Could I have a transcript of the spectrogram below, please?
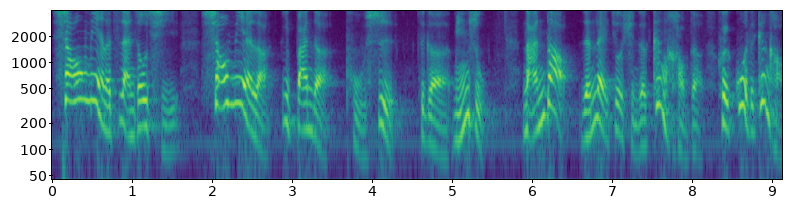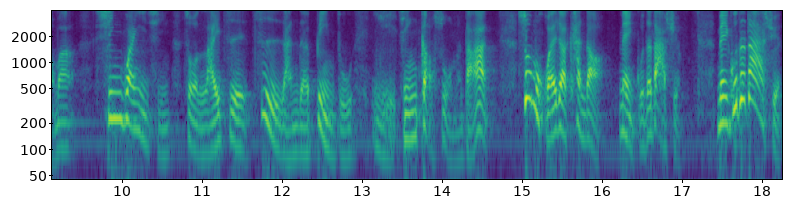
消灭了自然周期，消灭了一般的普世这个民主，难道人类就选择更好的，会过得更好吗？新冠疫情做来自自然的病毒已经告诉我们答案。所以，我们回来就要看到美国的大选，美国的大选。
